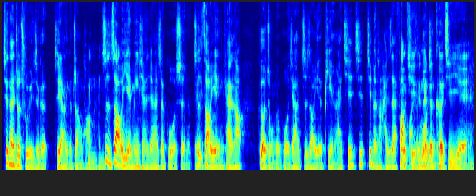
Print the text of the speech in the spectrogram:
现在就处于这个这样一个状况，制造业明显仍然是过剩的。制造业，你看到各种的国家的制造业的 PMI，其实基基本上还是在放缓的过程。那个科技业，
